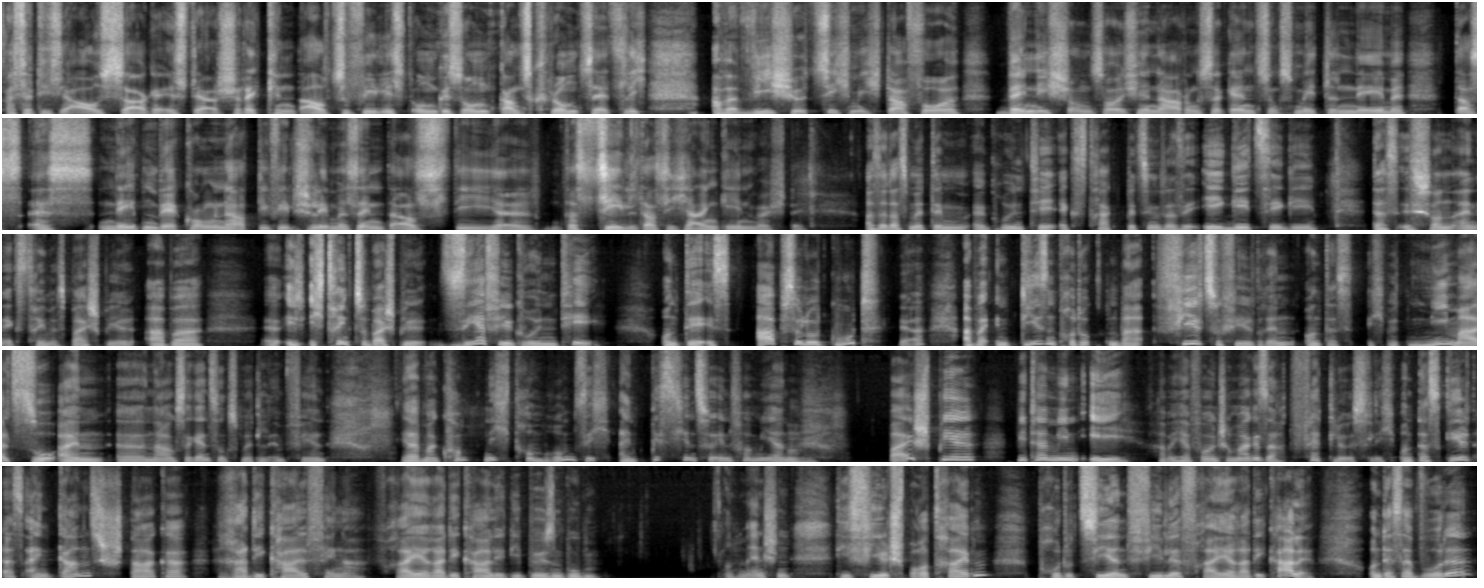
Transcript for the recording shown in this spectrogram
Also diese Aussage ist ja erschreckend. Allzu viel ist ungesund, ganz grundsätzlich. Aber wie schütze ich mich davor, wenn ich schon solche Nahrungsergänzungsmittel nehme, dass es Nebenwirkungen hat, die viel schlimmer sind als die, äh, das Ziel, das ich eingehen möchte? Also das mit dem äh, Grüntee-Extrakt bzw. EGCG, das ist schon ein extremes Beispiel. Aber äh, ich, ich trinke zum Beispiel sehr viel grünen Tee und der ist absolut gut, ja. Aber in diesen Produkten war viel zu viel drin und das, ich würde niemals so ein äh, Nahrungsergänzungsmittel empfehlen. Ja, man kommt nicht drum rum, sich ein bisschen zu informieren. Mhm. Beispiel Vitamin E habe ich ja vorhin schon mal gesagt, fettlöslich. Und das gilt als ein ganz starker Radikalfänger. Freie Radikale, die bösen Buben. Und Menschen, die viel Sport treiben, produzieren viele freie Radikale. Und deshalb wurde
